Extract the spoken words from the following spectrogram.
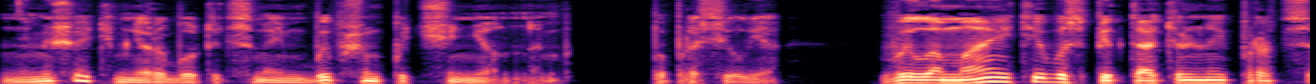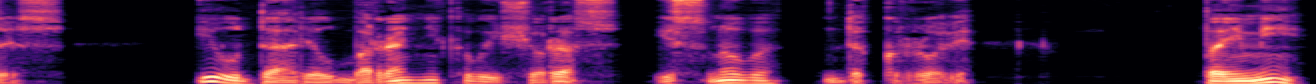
Не мешайте мне работать с моим бывшим подчиненным. —— попросил я. — Вы ломаете воспитательный процесс. И ударил Баранникова еще раз, и снова до крови. — Пойми,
